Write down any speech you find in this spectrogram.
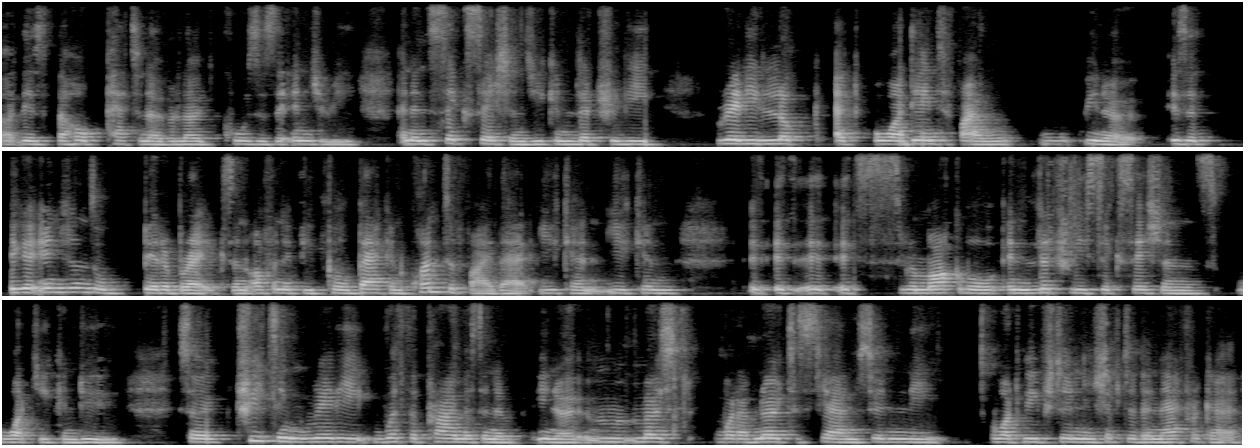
uh, there's the whole pattern overload causes the injury. And in six sessions, you can literally really look at or identify, you know, is it bigger engines or better brakes? And often if you pull back and quantify that, you can, you can, it, it, it's remarkable in literally six sessions what you can do. So treating really with the primus and, you know, most what I've noticed here and certainly what we've certainly shifted in Africa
